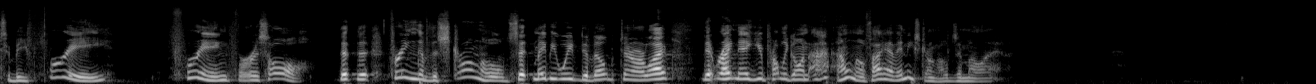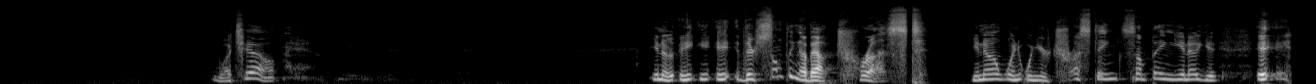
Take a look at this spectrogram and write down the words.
to be free, freeing for us all. The, the freeing of the strongholds that maybe we've developed in our life that right now you're probably going, I, I don't know if I have any strongholds in my life. Watch out. You know, it, it, there's something about trust. You know, when, when you're trusting something, you know, you, it,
